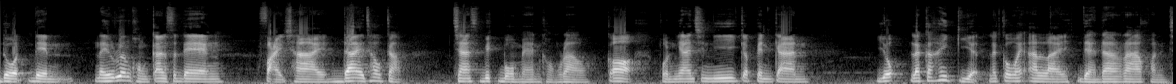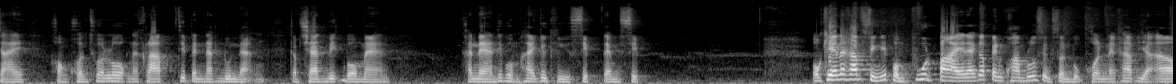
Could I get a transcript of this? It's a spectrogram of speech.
โดดเด่นในเรื่องของการแสดงฝ่ายชายได้เท่ากับ j จ z z Big Bowman ของเรา ก็ผลงานชิ้นนี้ก็เป็นการ ยกและก็ให้เกียรติ และก็ไว้อาลัยแด่ดาราขวัญใจของคนทั่วโลกนะครับ ที่เป็นนักดูหนังกับแชดวิกโบแมนคะแนนที่ผมให้ก็คือ 10 เต็ม 10 โอเคนะครับ สิ่งที่ผมพูดไปนะก็เป็นความรู้สึกส่วนบุคคลนะครับ อย่าเอา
